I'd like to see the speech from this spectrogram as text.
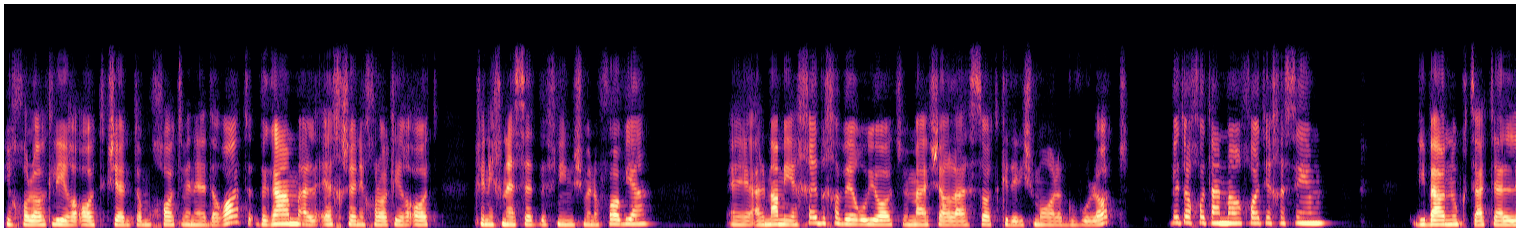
יכולות להיראות כשהן תומכות ונהדרות וגם על איך שהן יכולות להיראות כשנכנסת בפנים שמנופוביה, אה, על מה מייחד חברויות ומה אפשר לעשות כדי לשמור על הגבולות בתוך אותן מערכות יחסים. דיברנו קצת על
